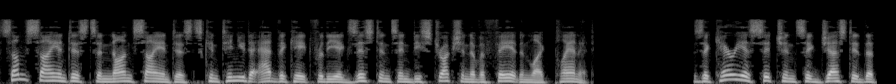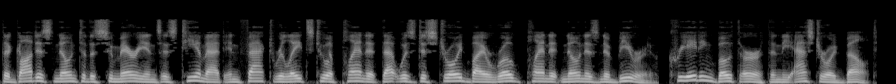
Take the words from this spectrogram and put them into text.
Some scientists and non-scientists continue to advocate for the existence and destruction of a Phaeton-like planet. Zecharia Sitchin suggested that the goddess known to the Sumerians as Tiamat in fact relates to a planet that was destroyed by a rogue planet known as Nibiru, creating both Earth and the asteroid belt.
